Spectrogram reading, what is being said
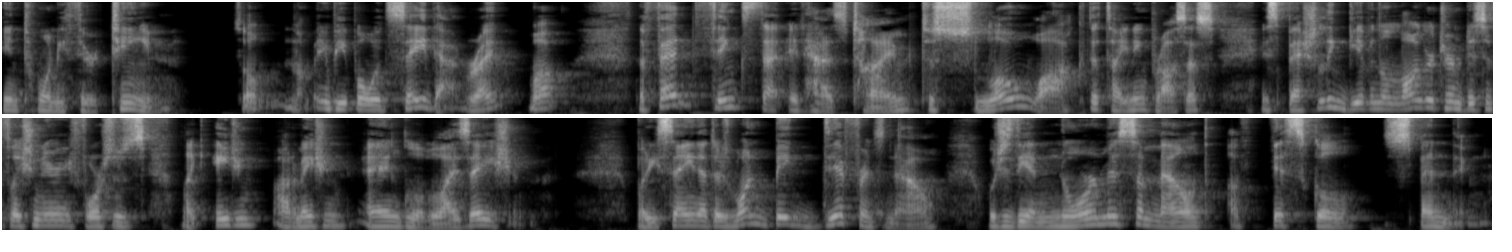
in 2013. So, not many people would say that, right? Well, the Fed thinks that it has time to slow walk the tightening process, especially given the longer term disinflationary forces like aging, automation, and globalization. But he's saying that there's one big difference now, which is the enormous amount of fiscal spending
